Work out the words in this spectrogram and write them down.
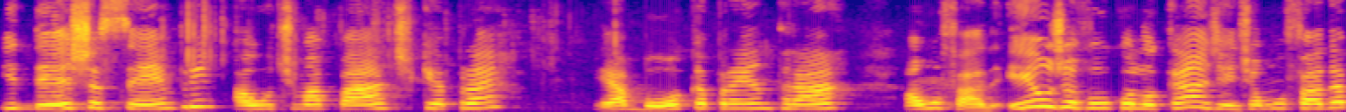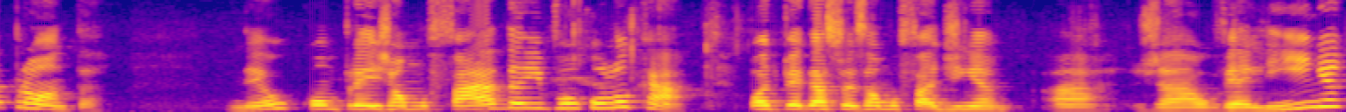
e deixa sempre a última parte que é para é a boca para entrar a almofada. Eu já vou colocar, gente, a almofada pronta. Entendeu? Comprei já almofada e vou colocar. Pode pegar suas almofadinhas ah, já velhinha.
